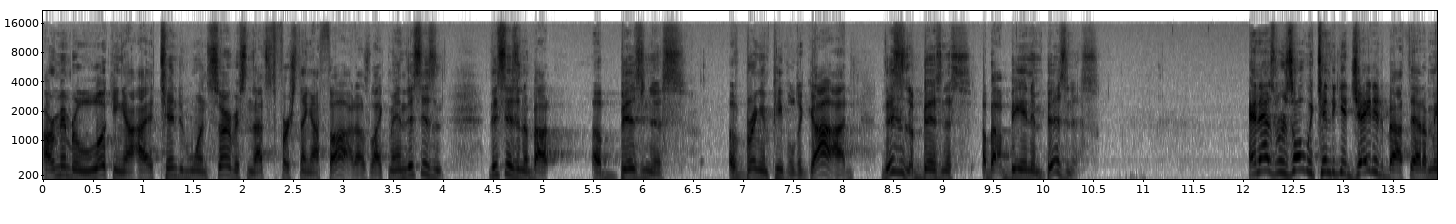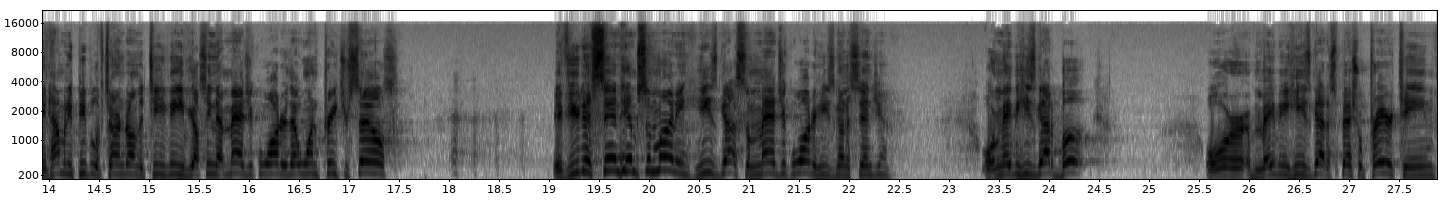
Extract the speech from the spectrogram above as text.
I remember looking, I attended one service, and that's the first thing I thought. I was like, man, this isn't, this isn't about a business of bringing people to God. This is a business about being in business. And as a result, we tend to get jaded about that. I mean, how many people have turned on the TV? Have y'all seen that magic water that one preacher sells? If you just send him some money, he's got some magic water he's going to send you. Or maybe he's got a book. Or maybe he's got a special prayer team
